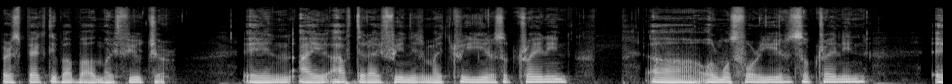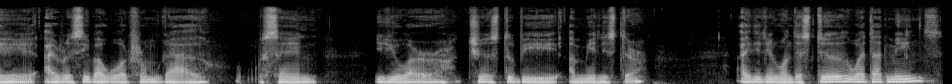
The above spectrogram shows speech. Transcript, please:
perspective about my future. And I, after I finished my three years of training, uh, almost four years of training, uh, I received a word from God saying, "You are just to be a minister." I didn't understood what that means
